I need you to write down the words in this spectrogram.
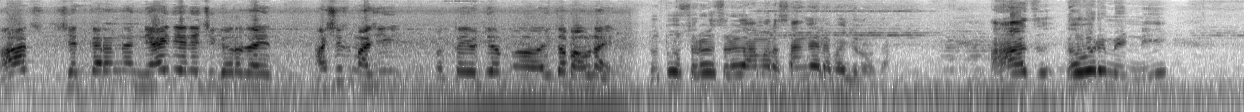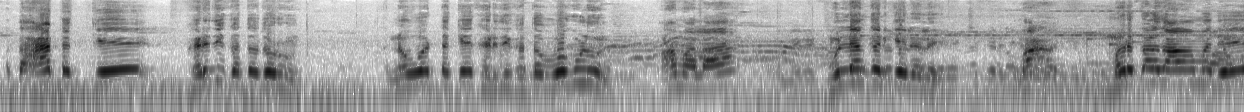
आज शेतकऱ्यांना न्याय देण्याची गरज आहे अशीच माझी फक्त योग्य इथं भावना आहे. तर तो सरळ सरळ आम्हाला सांगायला पाहिजे नव्हता. आज गव्हर्नमेंटनी दहा टक्के खरेदी खतं धरून नव्वद टक्के खरेदी खतं वगळून आम्हाला मूल्यांकन केलेलं आहे. मा- मरकळ गावामध्ये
